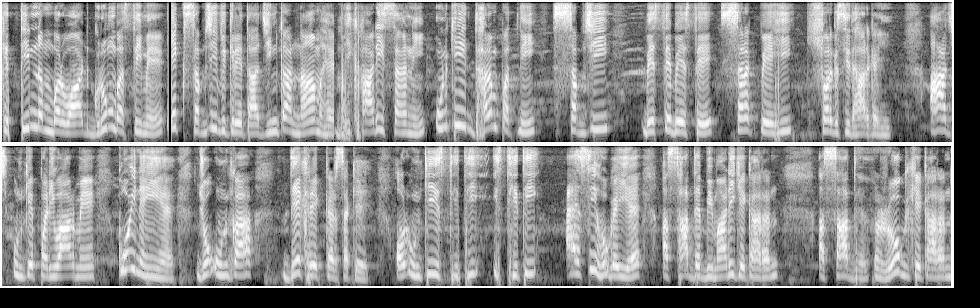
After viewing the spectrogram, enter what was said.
के तीन नंबर वार्ड गुरुम बस्ती में एक सब्ज़ी विक्रेता, जिनका नाम है भिखारी सहनी, उनकी धर्म पत्नी सब्ज़ी बेचते बेचते सड़क पे ही स्वर्ग सिधार गई। आज उनके परिवार में कोई नहीं है जो उनका देख रेख कर सके। और उनकी स्थिति स्थिति ऐसी हो गई है असाध्य बीमारी के कारण, असाध्य रोग के कारण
